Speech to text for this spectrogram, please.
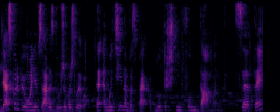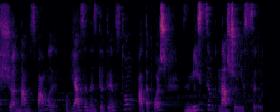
Для скорпіонів зараз дуже важливо. Це емоційна безпека, внутрішній фундамент. Це те, що нам з вами пов'язане з дитинством, а також з місцем нашої сили.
